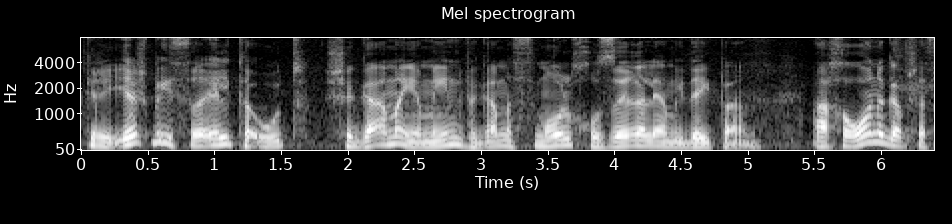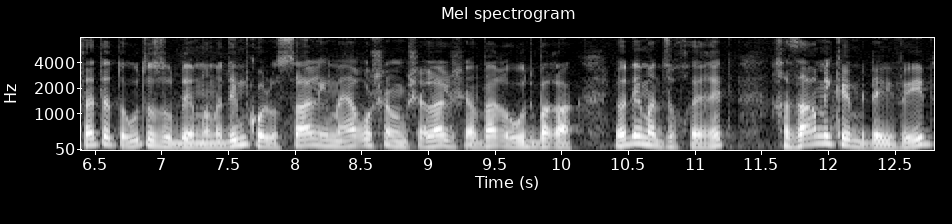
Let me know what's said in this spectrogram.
תראי, יש בישראל טעות שגם הימין וגם השמאל חוזר עליה מדי פעם. האחרון, אגב, שעשה את הטעות הזאת בממדים קולוסליים, היה ראש הממשלה לשעבר אהוד ברק. לא יודע אם את זוכרת, חזר מקמפ דיוויד,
